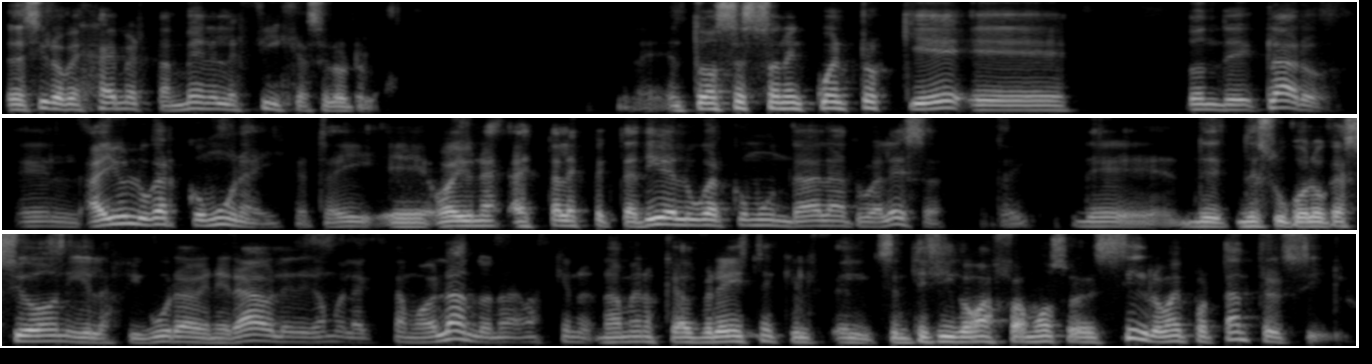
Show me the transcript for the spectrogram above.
Es decir, Oppenheimer también es la esfinge hacia el otro lado. Entonces son encuentros que, eh, donde, claro, hay un lugar común ahí, eh, o hay una, está la expectativa del lugar común dada la naturaleza, de, de, su colocación y de la figura venerable, digamos, de la que estamos hablando, nada, más que, nada menos que Albert Einstein, que el, el científico más famoso del siglo, más importante del siglo.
